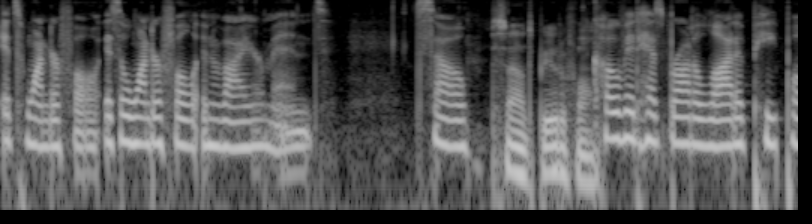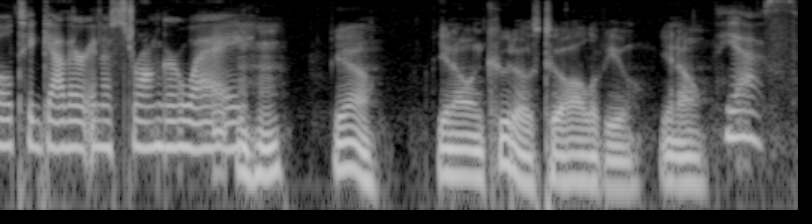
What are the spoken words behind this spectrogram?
it's wonderful. It's a wonderful environment. So, Sounds beautiful. COVID has brought a lot of people together in a stronger way. Mm-hmm. Yeah. You know, and kudos to all of you, you know. Yes.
